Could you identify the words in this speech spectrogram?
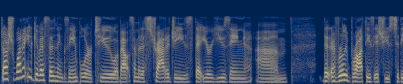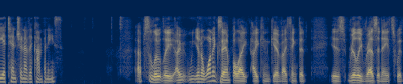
Josh, why don't you give us an example or two about some of the strategies that you're using um, that have really brought these issues to the attention of the companies? Absolutely. I, you know, one example I, I can give, I think that is really resonates with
